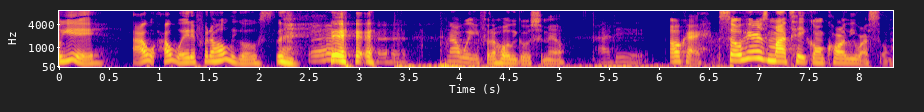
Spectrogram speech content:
yeah, I, I waited for the Holy Ghost. Not waiting for the Holy Ghost, Chanelle. I did. Okay, so here's my take on Carlee Russell.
